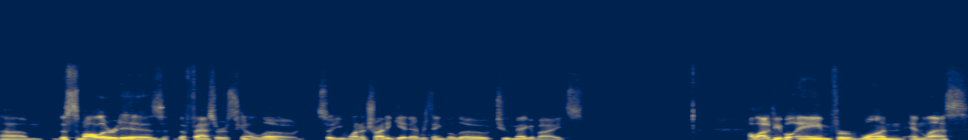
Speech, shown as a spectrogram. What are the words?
um, the smaller it is the faster it's going to load. So you want to try to get everything below two megabytes a lot of people aim for one and less.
